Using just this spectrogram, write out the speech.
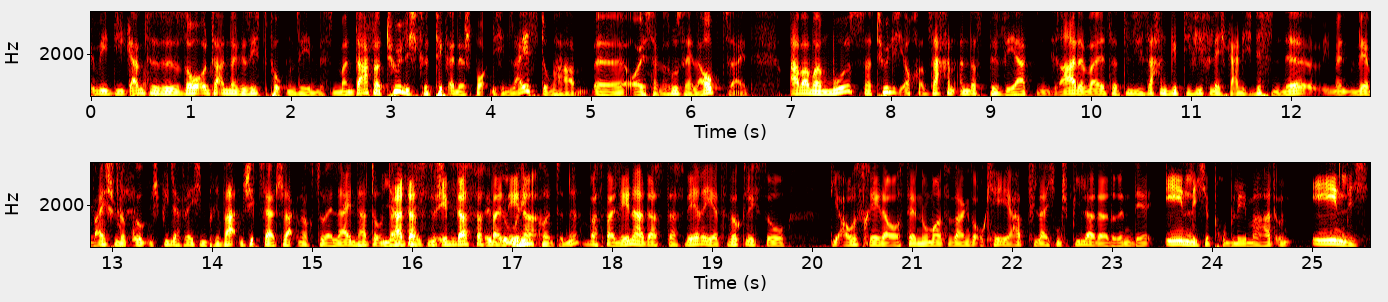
wie die ganze Saison unter anderen Gesichtspunkten sehen müssen. Man darf natürlich Kritik an der sportlichen Leistung haben, äh, äußern, das muss erlaubt sein. Aber man muss natürlich auch Sachen anders bewerten, gerade weil es natürlich Sachen gibt, die wir vielleicht gar nicht wissen. Ne? Ich meine, wer weiß schon, ob irgendein Spieler vielleicht einen privaten Schicksalsschlag noch zu erleiden hatte und ja, dann das ist eben das, was bei Lena konnte. Ne? Was bei Lena, das, das wäre jetzt wirklich so die Ausrede aus der Nummer zu sagen, so, okay, ihr habt vielleicht einen Spieler da drin, der ähnliche Probleme hat und ähnlich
